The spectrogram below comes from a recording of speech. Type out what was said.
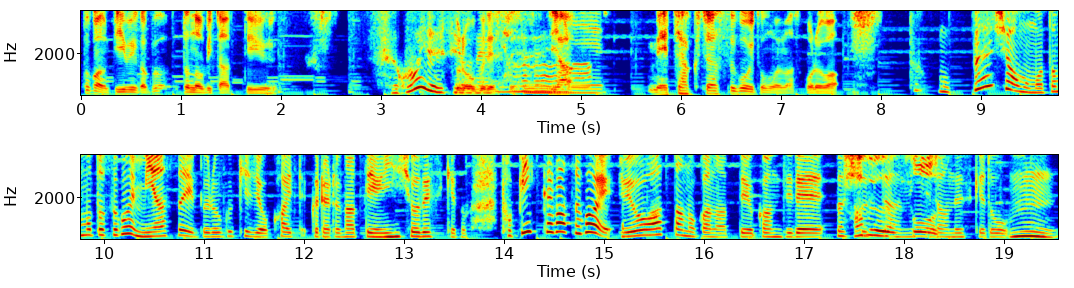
とかの PV がブーンと伸びたっていう、すごいですよね。ブログですねいやめちゃくちゃすごいと思います、これは。ともう文章ももともとすごい見やすいブログ記事を書いてくれるなっていう印象ですけど、トピックがすごい需要あったのかなっていう感じで、私としては見てたんですけど、うん。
